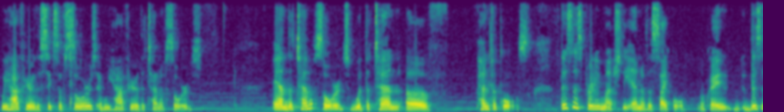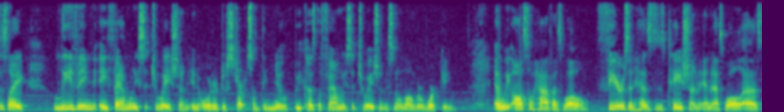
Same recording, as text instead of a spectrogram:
we have here the Six of Swords and we have here the Ten of Swords. And the Ten of Swords with the Ten of Pentacles. This is pretty much the end of a cycle, okay? This is like leaving a family situation in order to start something new because the family situation is no longer working. And we also have as well fears and hesitation and as well as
